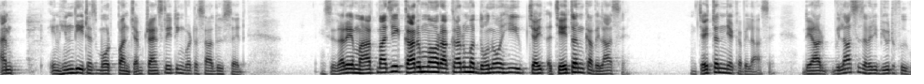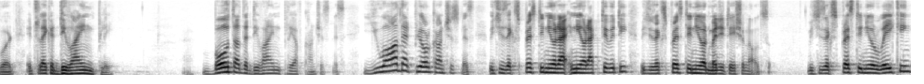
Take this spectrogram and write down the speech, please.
I'm in Hindi it has more punch. I'm translating what a sadhu said. अरे महात्मा जी कर्म और अकर्म दोनों ही चेतन का विलास है चैतन्य का विलास है they are vilas is a very beautiful word it's like a divine play divine play of consciousness you are that pure consciousness which is expressed in your in your activity which is expressed in your meditation also which is expressed in your waking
